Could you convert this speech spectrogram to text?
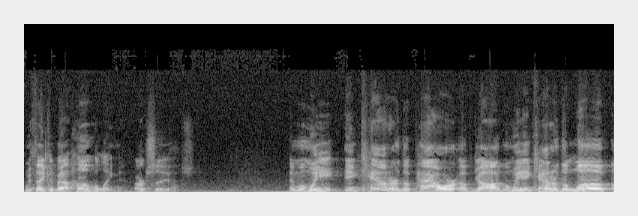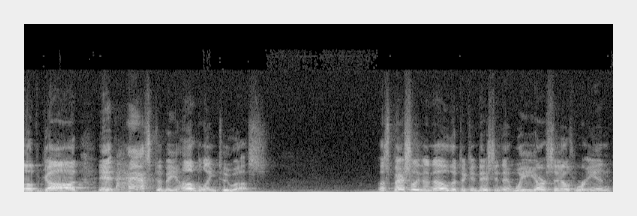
We think about humbling ourselves. And when we encounter the power of God, when we encounter the love of God, it has to be humbling to us especially to know that the condition that we ourselves were in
